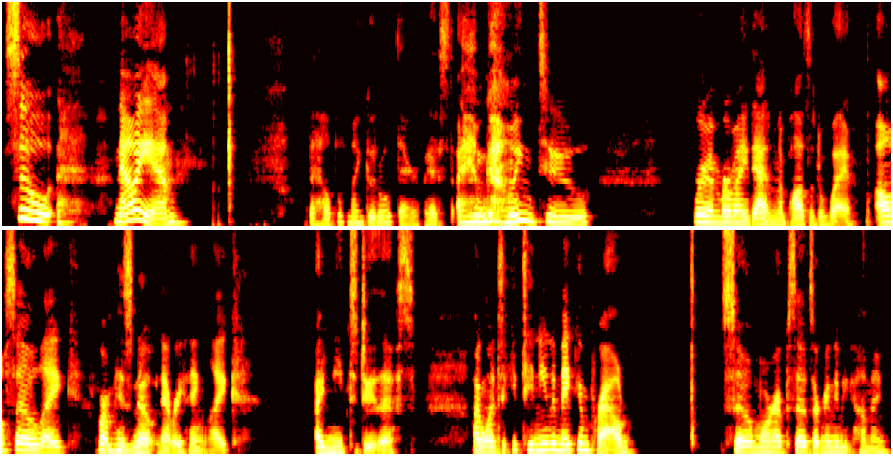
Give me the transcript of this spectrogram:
So now I am the help of my good old therapist, I am going to remember my dad in a positive way. Also, like from his note and everything, like, I need to do this. I want to continue to make him proud. So, more episodes are going to be coming.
